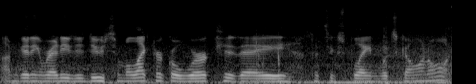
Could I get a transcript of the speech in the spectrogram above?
I'm getting ready to do some electrical work today. Let's explain what's going on.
